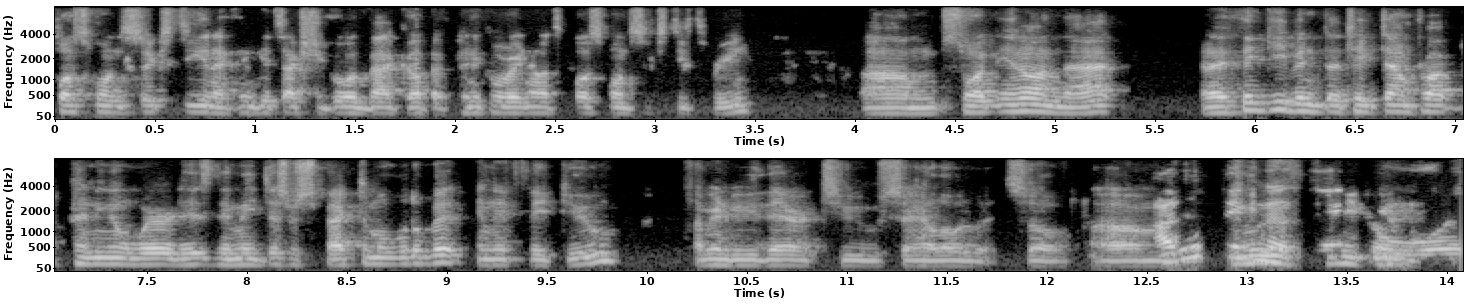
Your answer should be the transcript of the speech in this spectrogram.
plus 160, and I think it's actually going back up at Pinnacle right now. It's plus 163. Um, so I'm in on that. And I think even the takedown prop, depending on where it is, they may disrespect him a little bit. And if they do, I'm going to be there to say hello to it. So um, I don't think the award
